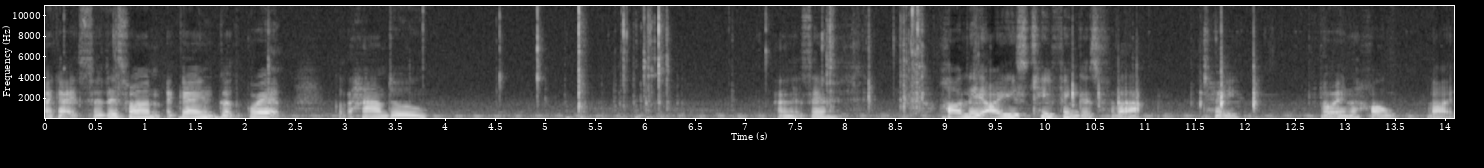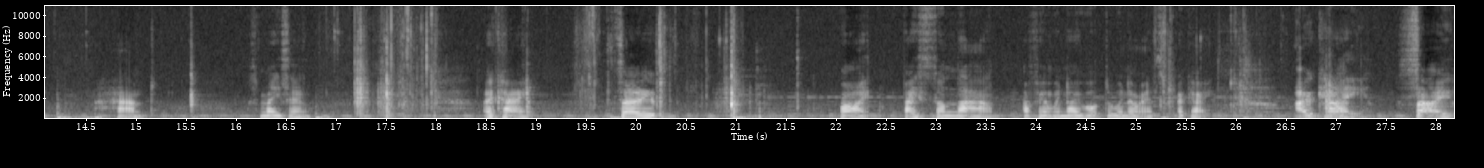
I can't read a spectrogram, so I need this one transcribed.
Okay, so this one, again, got the grip, got the handle, and it's in. Hardly, I use two fingers for that. Two not in a whole like hand. It's amazing. Okay. So right. Based on that I think we know what the winner is. Okay. Okay. So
